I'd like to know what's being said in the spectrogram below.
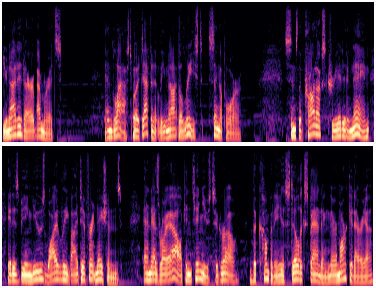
United Arab Emirates, and last but definitely not the least, Singapore. Since the products created a name, it is being used widely by different nations. And as Royale continues to grow, the company is still expanding their market area,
